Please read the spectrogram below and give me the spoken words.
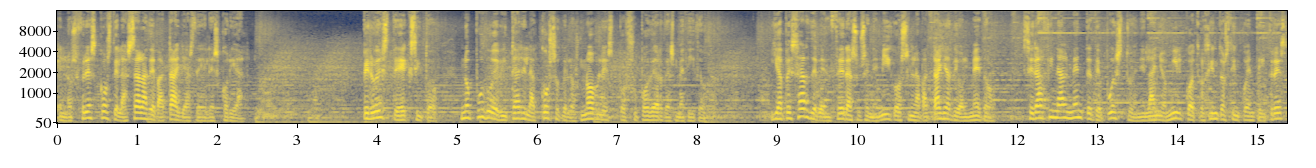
en los frescos de la sala de batallas de El Escorial. Pero este éxito no pudo evitar el acoso de los nobles por su poder desmedido y a pesar de vencer a sus enemigos en la batalla de Olmedo, será finalmente depuesto en el año 1453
